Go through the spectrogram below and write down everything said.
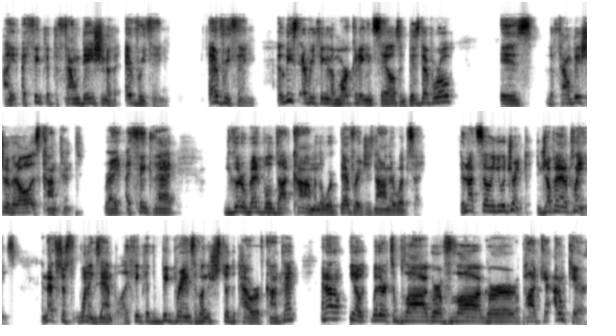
I, I think that the foundation of everything, everything, at least everything in the marketing and sales and biz dev world, is the foundation of it all is content, right? I think that you go to redbull.com and the word beverage is not on their website. They're not selling you a drink. They're jumping out of planes. And that's just one example. I think that the big brands have understood the power of content. And I don't, you know, whether it's a blog or a vlog or a podcast, I don't care.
